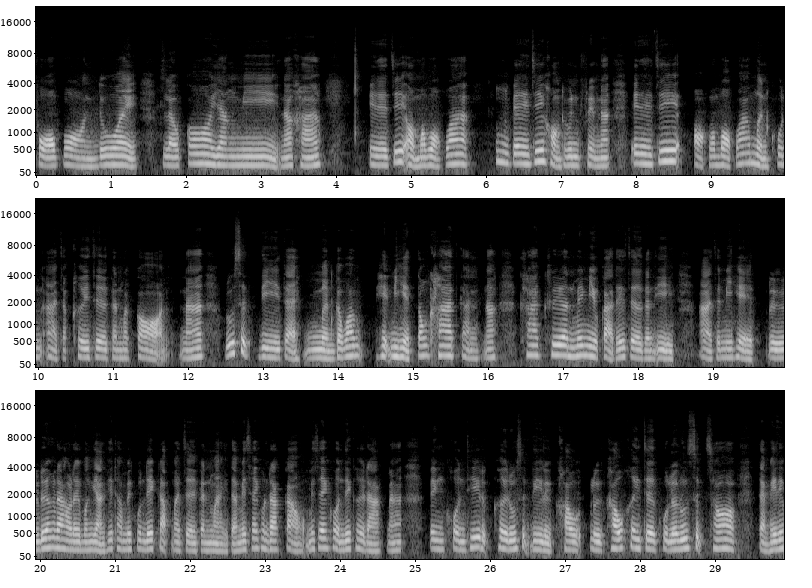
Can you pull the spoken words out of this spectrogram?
Four of Wands ด้วย แล้วก็ยังมีนะคะ Energy ออกมาบอกว่าเป็น Energy ของ Twin Flame นะ Energy ออกมาบอกว่าเหมือนคุณอาจจะเคยเจอกันมาก่อนนะ รู้สึกดีแต่เหมือนกับว่า เหตุมีเหตุต้องคลาดกันนะคลาดเคลื่อนไม่มีโอกาสได้เจอกันอีก อาจจะมีเหตุหรือเรื่องราวอะไรบางอย่างที่ทำให้คุณได้กลับมาเจอกันใหม่ แต่ไม่ใช่คนรักเก่า ไม่ใช่คนที่เคยรักนะ เป็นคนที่เคยรู้สึกดีหรือเขาหรือเขาเคยเจอคุณแล้วรู้สึกชอบ แต่ไม่ได้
